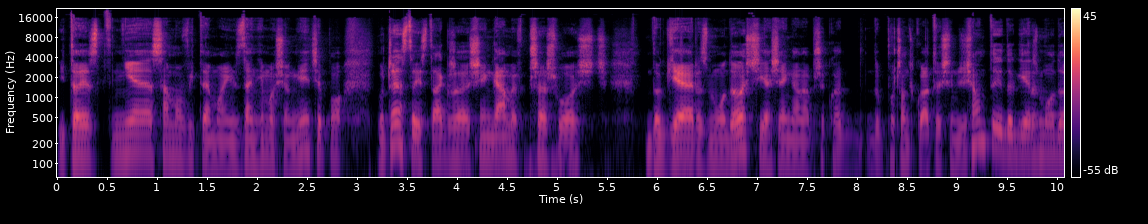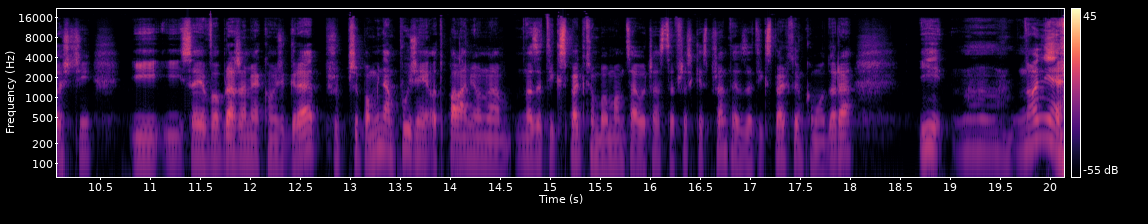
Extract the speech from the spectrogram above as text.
I to jest niesamowite moim zdaniem osiągnięcie, bo, bo często jest tak, że sięgamy w przeszłość do gier z młodości. Ja sięgam na przykład do początku lat 80. do gier z młodości i, i sobie wyobrażam jakąś grę. Przy, przypominam, później odpalam ją na, na ZX Spectrum, bo mam cały czas te wszystkie sprzęty ZX Spectrum, Commodore. I mm, no nie,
